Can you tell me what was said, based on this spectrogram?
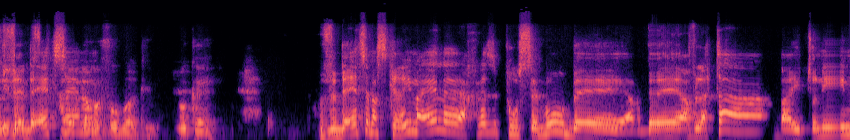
כי זה ובעצם... לא מפוברקים, אוקיי. ובעצם הסקרים האלה אחרי זה פורסמו בהרבה הבלטה בעיתונים,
